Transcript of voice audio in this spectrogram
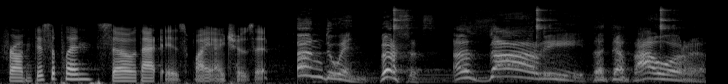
from Discipline, so that is why I chose it. Anduin versus Azari the Devourer.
